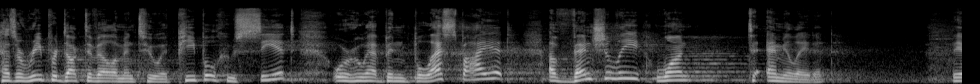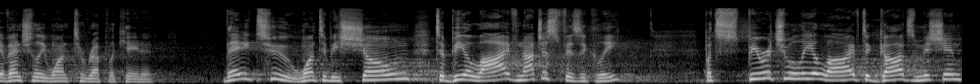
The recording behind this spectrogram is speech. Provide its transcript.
has a reproductive element to it. People who see it or who have been blessed by it eventually want to emulate it. They eventually want to replicate it. They too want to be shown to be alive, not just physically but spiritually alive to God's mission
